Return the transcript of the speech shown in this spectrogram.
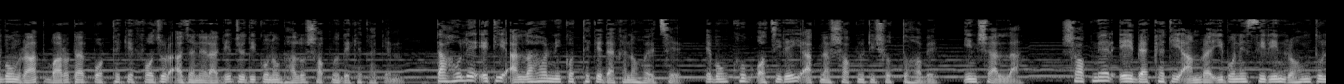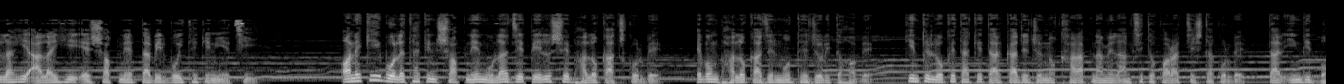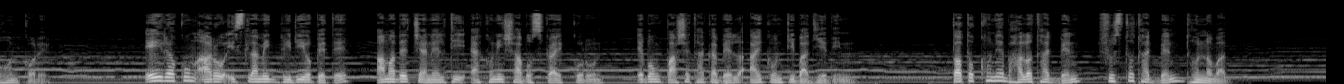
এবং রাত বারোটার পর থেকে ফজর আজানের আগে যদি কোনো ভালো স্বপ্ন দেখে থাকেন, তাহলে এটি আল্লাহর নিকট থেকে দেখানো হয়েছে এবং খুব অচিরেই আপনার স্বপ্নটি সত্য হবে, ইনশাআল্লাহ। স্বপ্নের এই ব্যাখ্যাটি আমরা ইবনে সিরিন রহমতুল্লাহি আলাইহি এর স্বপ্নের তাবির বই থেকে নিয়েছি। অনেকেই বলে থাকেন স্বপ্নে মূলা যে পেল সে ভালো কাজ করবে এবং ভালো কাজের মধ্যে জড়িত হবে, কিন্তু লোকে তাকে তার কাজের জন্য খারাপ নামে লাঞ্ছিত করার চেষ্টা করবে, তার ইঙ্গিত বহন করে। এই রকম আরও ইসলামিক ভিডিও পেতে আমাদের চ্যানেলটি এখনই সাবস্ক্রাইব করুন এবং পাশে থাকা বেল আইকনটি বাজিয়ে দিন। ততক্ষণে ভালো থাকবেন, সুস্থ থাকবেন, ধন্যবাদ।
